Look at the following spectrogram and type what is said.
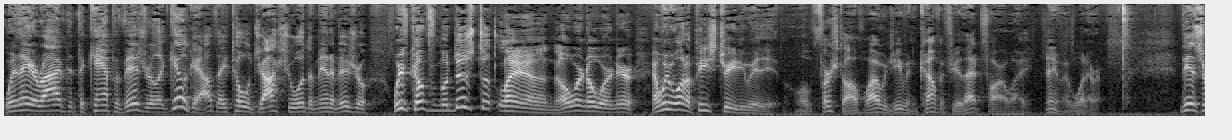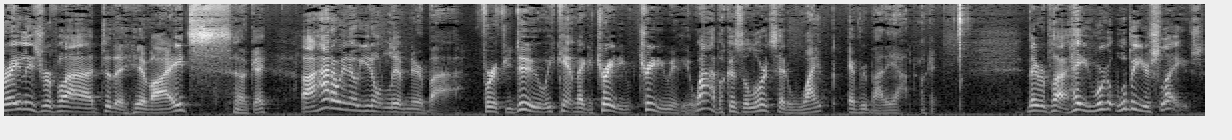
When they arrived at the camp of Israel at Gilgal, they told Joshua, the men of Israel, We've come from a distant land. Oh, we're nowhere near, and we want a peace treaty with you. Well, first off, why would you even come if you're that far away? Anyway, whatever. The Israelis replied to the Hivites, okay, uh, how do we know you don't live nearby? For if you do, we can't make a treaty, treaty with you. Why? Because the Lord said, wipe everybody out. Okay. They replied, hey, we will be your slaves.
